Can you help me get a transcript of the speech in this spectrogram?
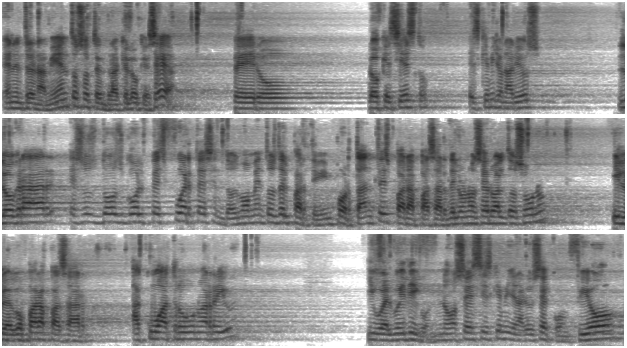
en entrenamientos o tendrá que lo que sea. Pero lo que sí esto es que Millonarios lograr esos dos golpes fuertes en dos momentos del partido importantes para pasar del 1-0 al 2-1 y luego para pasar a 4-1 arriba. Y vuelvo y digo, no sé si es que Millonarios se confió,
